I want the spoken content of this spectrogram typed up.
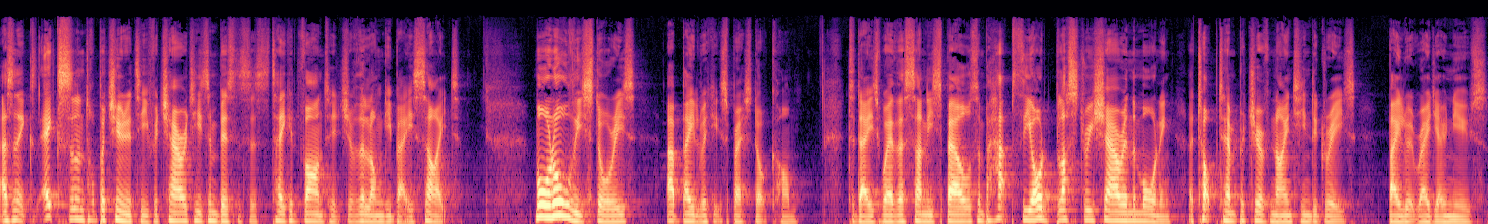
as an ex- excellent opportunity for charities and businesses to take advantage of the Longy Bay site. More on all these stories at bailiwickexpress.com. Today's weather sunny spells and perhaps the odd blustery shower in the morning, a top temperature of 19 degrees. Bailiwick Radio News.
